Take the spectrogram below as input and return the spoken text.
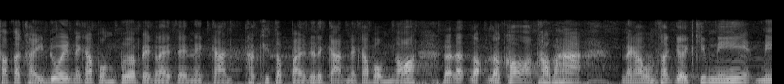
ซับสไครต์ด้วยนะครับผมเพื่อเป็นกำลังใจในการทำคลิปต่อไปด้วยละกันนะครับผมเนาะแล้วแล้วแล้วแล้วก็ต่อมา นะครับผมถ้าเกิดคลิปนี้มี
